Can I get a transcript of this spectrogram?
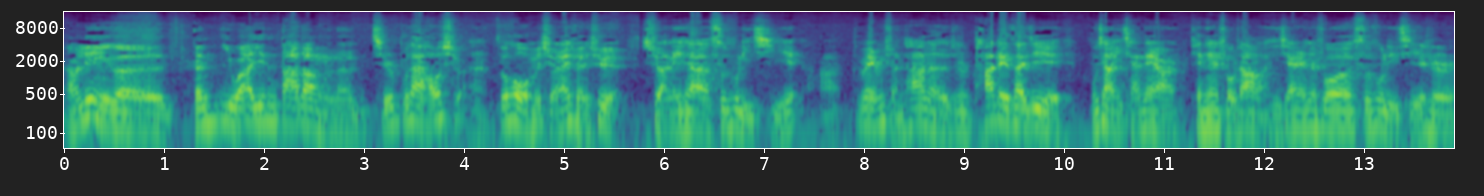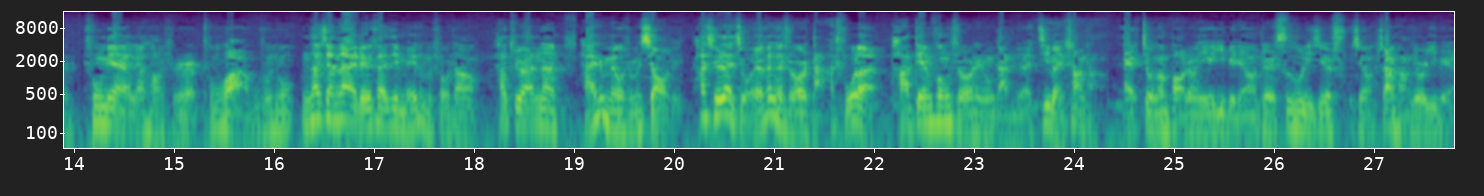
然后另一个跟伊瓜因搭档的呢，其实不太好选。最后我们选来选去，选了一下斯图里奇。啊。为什么选他呢？就是他这赛季不像以前那样天天受伤了。以前人家说斯图里奇是充电两小时，通话五分钟。那他现在这个赛季没怎么受伤，他居然呢还是没有什么效率。他其实，在九月份的时候打出了他巅峰时候那种感觉，基本上场哎就能保证一个一比零，这是斯图里奇的属性，上场就是一比零。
